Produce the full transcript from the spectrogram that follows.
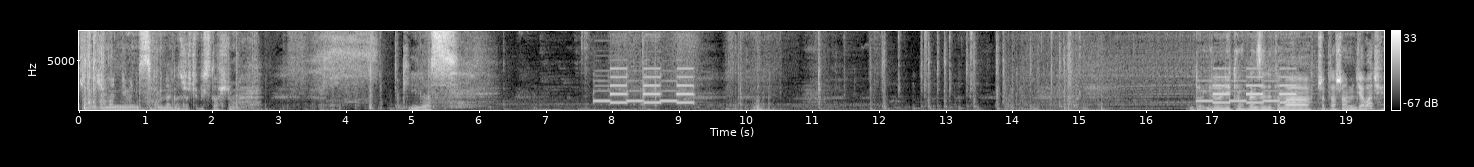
Szkoda, że ona nie ma nic wspólnego z rzeczywistością. Kiles. Do ilu litrów benzyny to ma, przepraszam, działać?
